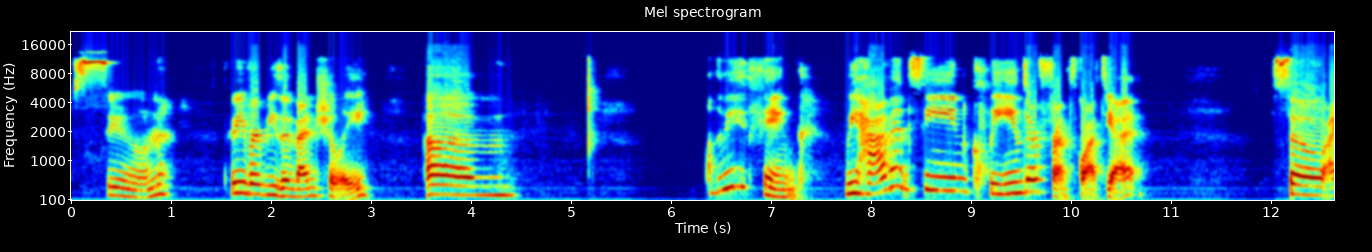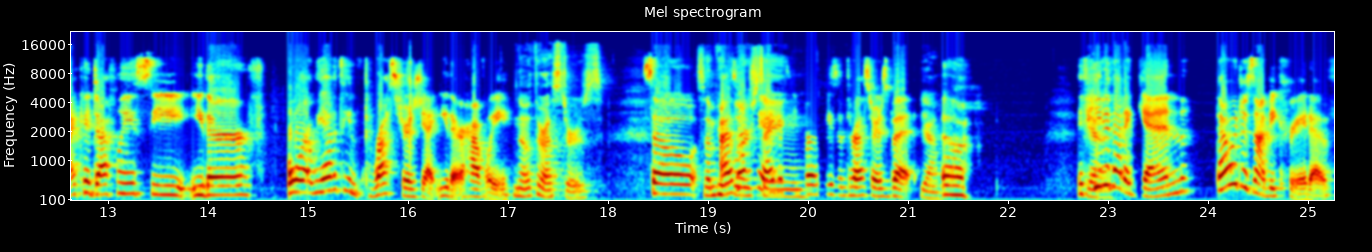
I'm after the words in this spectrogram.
soon. Three burpees eventually. Um, let me think. We haven't seen cleans or front squats yet. So I could definitely see either, or we haven't seen thrusters yet either, have we? no thrusters. So Some I people was are actually, I could see saying- burpees and thrusters, but Yeah. ugh. if Yeah. he did that again, that would just not be creative.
